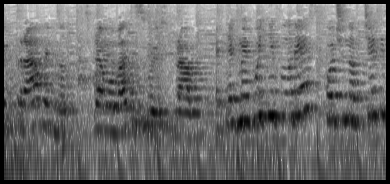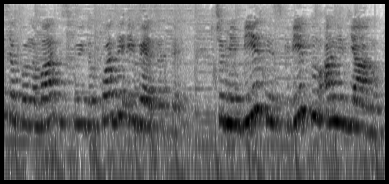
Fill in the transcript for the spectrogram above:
і правильно спрямувати свою справу. Як майбутній флорист хочу навчитися планувати свої доходи і витрати, щоб мій бізнес квітнув, а не в'янув.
